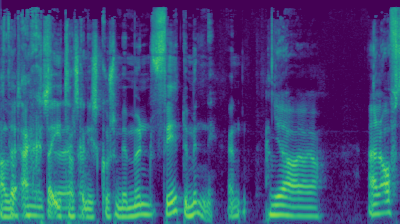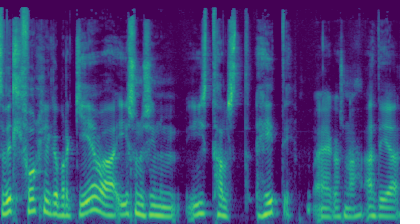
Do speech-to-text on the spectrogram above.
alveg ítalskan ís ekta eða ítalskan ís sko, sem er munn fetu minni en Já, já, já. En oft vill fólk líka bara gefa ísonu sínum ítalst heiti, eitthvað svona, að því að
